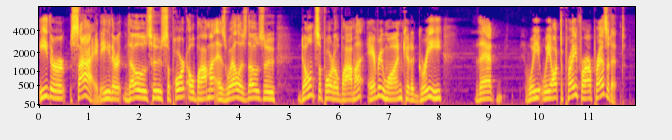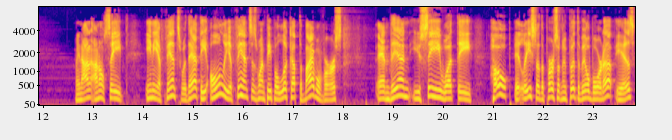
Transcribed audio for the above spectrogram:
either side, either those who support Obama as well as those who don't support Obama, everyone could agree that we we ought to pray for our president. I mean, I, I don't see any offense with that. The only offense is when people look up the Bible verse and then you see what the hope, at least of the person who put the billboard up, is,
